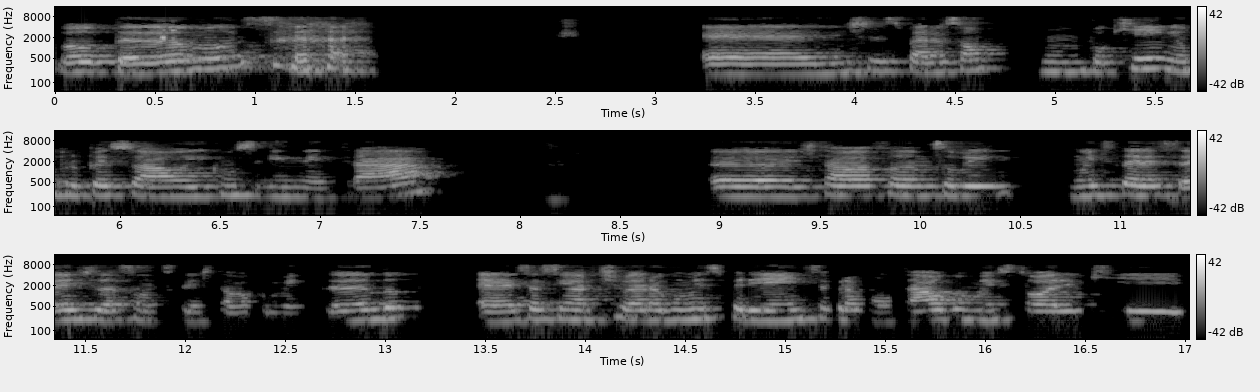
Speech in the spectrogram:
Voltamos. É, a gente espera só um, um pouquinho para o pessoal ir conseguindo entrar. Uh, a gente estava falando sobre muito interessante os assuntos que a gente estava comentando. É, se a senhora tiver alguma experiência para contar, alguma história que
